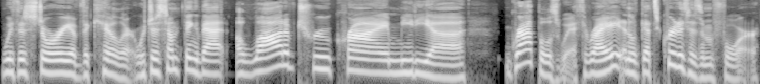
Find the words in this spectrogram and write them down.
with the story of the killer, which is something that a lot of true crime media grapples with, right? And gets criticism for.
